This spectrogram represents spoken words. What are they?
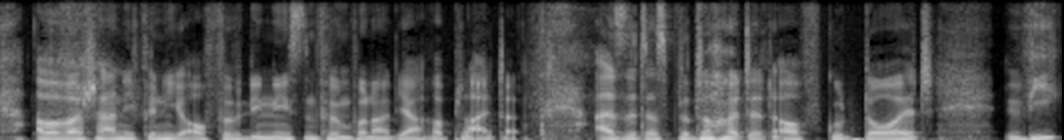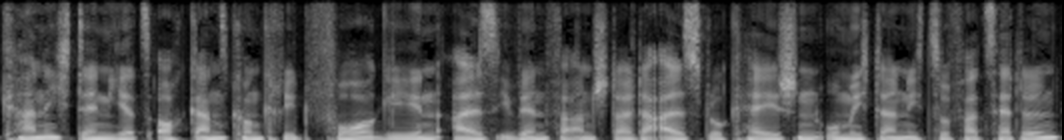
aber wahrscheinlich bin ich auch für die nächsten 500 Jahre pleite. Also das bedeutet auf gut Deutsch, wie kann ich denn jetzt auch ganz konkret vorgehen als Eventveranstalter, als Location, um mich da nicht zu verzetteln,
